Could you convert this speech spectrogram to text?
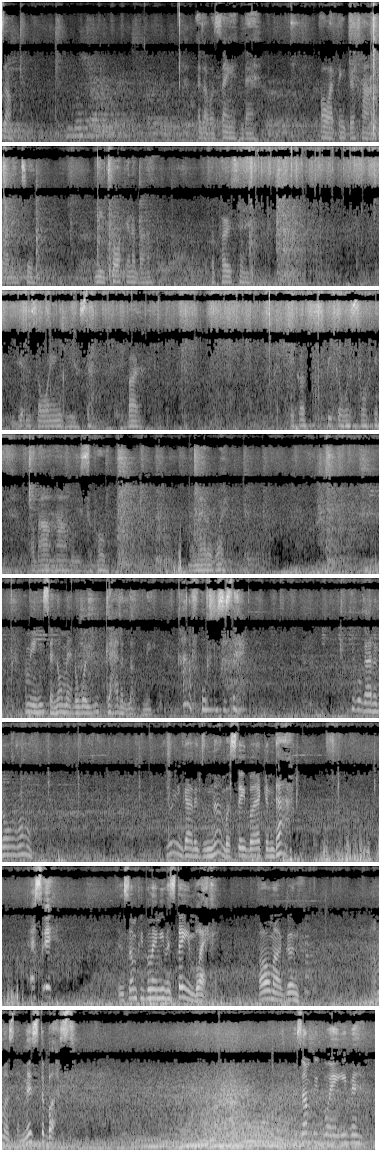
So, as I was saying that, oh, I think that's how I got into me talking about the person getting so angry and stuff. But because the speaker was talking about how we supposed, no matter what. I mean, he said, no matter what, you gotta love me. Kind of foolishness is that? People got it all wrong. You ain't gotta do nothing but stay black and die. That's it. And some people ain't even staying black. Oh my goodness. I must have missed the bus. Some people ain't even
